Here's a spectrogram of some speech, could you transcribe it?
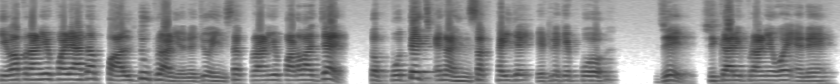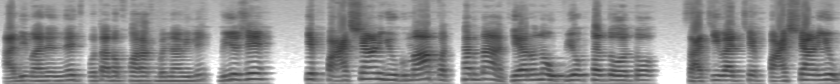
કેવા પ્રાણીઓ પાડ્યા હતા? પાલતુ પ્રાણીઓ. અને જો હિંસક પ્રાણીઓ પાડવા જાય, તો પોતે જ એના હિંસક થઈ જાય. એટલે કે જે શિકારી પ્રાણીઓ હોય એને આદિમાનવને જ પોતાનો ખોરાક બનાવી લે. બીજો છે કે પાષાણ યુગમાં પથ્થરના હથિયારોનો ઉપયોગ થતો હતો. સાચી વાત છે, પાષાણ યુગ.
